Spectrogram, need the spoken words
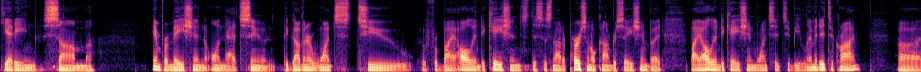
getting some information on that soon. The governor wants to, for by all indications, this is not a personal conversation, but by all indication, wants it to be limited to crime, uh,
